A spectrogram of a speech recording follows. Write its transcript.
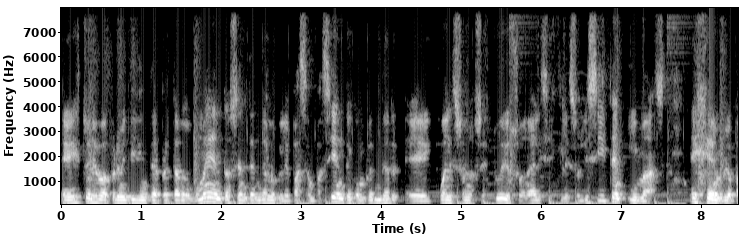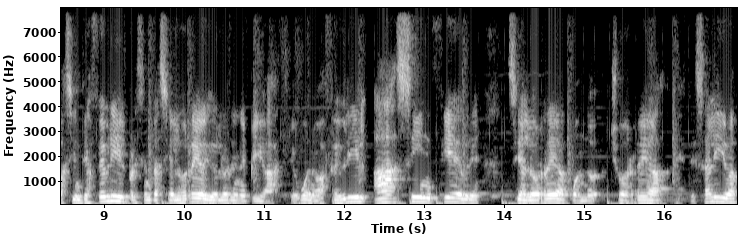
Esto les va a permitir interpretar documentos, entender lo que le pasa a un paciente, comprender eh, cuáles son los estudios o análisis que le soliciten y más. Ejemplo, paciente afebril presenta cialorrea y dolor en epigastrio. Bueno, afebril, A sin fiebre, cialorrea cuando chorrea este, saliva,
